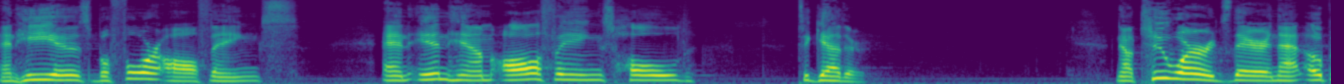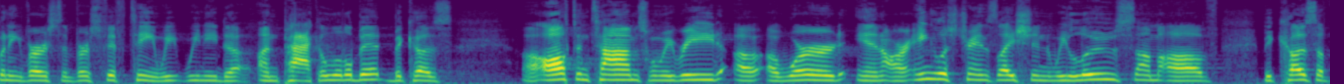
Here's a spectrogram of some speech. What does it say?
And he is before all things, and in him all things hold together. Now, two words there in that opening verse in verse 15, we, we need to unpack a little bit because uh, oftentimes, when we read a, a word in our English translation, we lose some of because of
